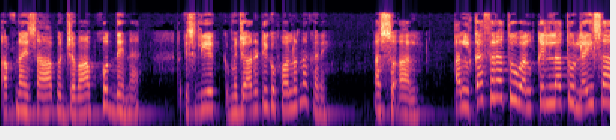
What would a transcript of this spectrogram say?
اپنا حساب اور جواب خود دینا ہے۔ تو اس لیے میجورٹی کو فالو نہ کریں۔ اصل الکثرت القلت لئیسا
